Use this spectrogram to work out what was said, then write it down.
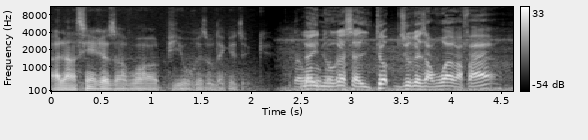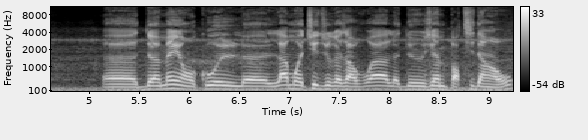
à l'ancien réservoir puis au réseau d'aqueduc. Là, il nous reste le top du réservoir à faire. Euh, demain, on coule euh, la moitié du réservoir, la deuxième partie d'en haut.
